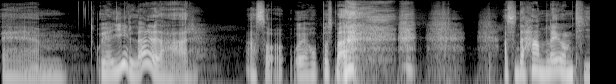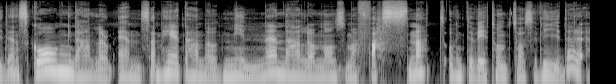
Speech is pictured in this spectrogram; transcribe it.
Um, och jag gillar det här. Alltså, och jag hoppas man... alltså det handlar ju om tidens gång, det handlar om ensamhet, det handlar om minnen, det handlar om någon som har fastnat och inte vet hur hon tar sig vidare.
